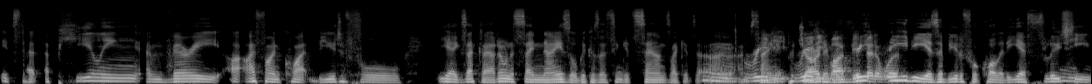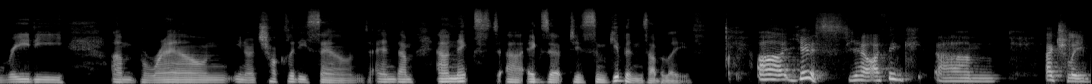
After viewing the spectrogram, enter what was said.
it's that appealing and very I find quite beautiful. Yeah, exactly. I don't want to say nasal because I think it sounds like it's. Mm, I'm reedy, saying it pejoratively. Reedy, might be a better word. reedy is a beautiful quality. Yeah, fluty, mm. reedy um, brown, you know, chocolatey sound. And um, our next uh, excerpt is some Gibbons, I believe. Uh, yes, yeah, I think um, actually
